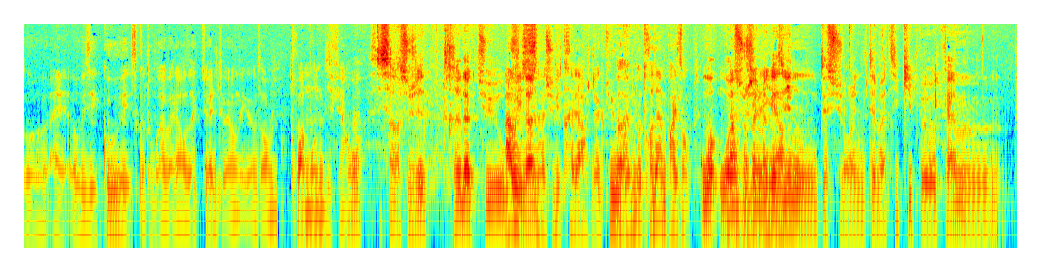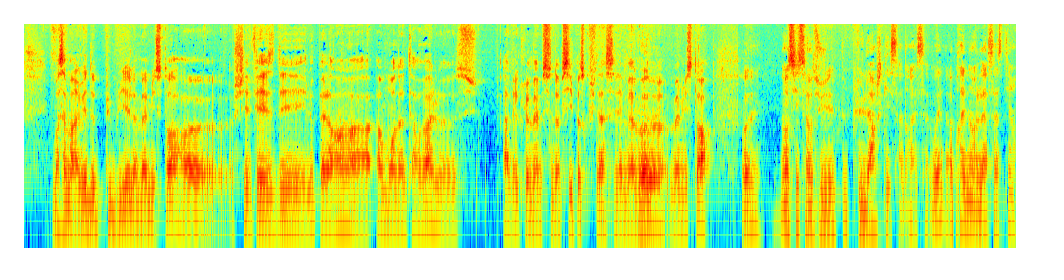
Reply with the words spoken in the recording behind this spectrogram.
aux, échos et ce que tu envoies à Valeurs Actuelles. on est dans trois mondes différents. Si c'est un sujet très d'actu ou Ah oui, c'est un sujet très large d'actu, comme Notre-Dame par exemple. Ou, un sujet magazine où tu es sur une thématique qui peut quand même. Moi, ça m'est arrivé de publier la même histoire euh, chez VSD et Le Pèlerin à, un mois d'intervalle euh, avec le même synopsis parce qu'au final c'est les mêmes, euh, mêmes histoires. Oui, non, si c'est un sujet plus large qui s'adresse à. Oui, après, non, là ça se tient.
